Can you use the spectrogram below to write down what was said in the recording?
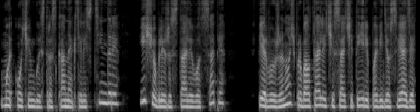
Мы очень быстро сконнектились в Тиндере, еще ближе стали в WhatsApp, в первую же ночь проболтали часа четыре по видеосвязи,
